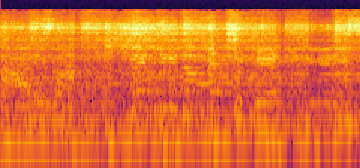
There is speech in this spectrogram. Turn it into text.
Let me not mention it. It is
